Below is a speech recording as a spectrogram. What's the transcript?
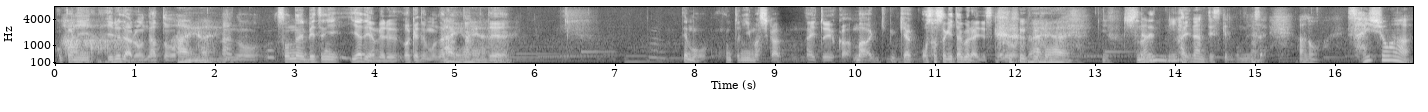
ここにいるだろうなと、はいはい、あのそんなに別に嫌でやめるわけでもなかったので、でも本当に今しかないというかまあ逆遅すぎたぐらいですけど。はいはい、ちなみになんですけど、ごめんなさい。あの最初は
